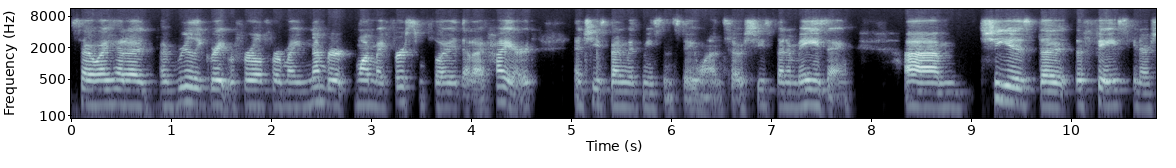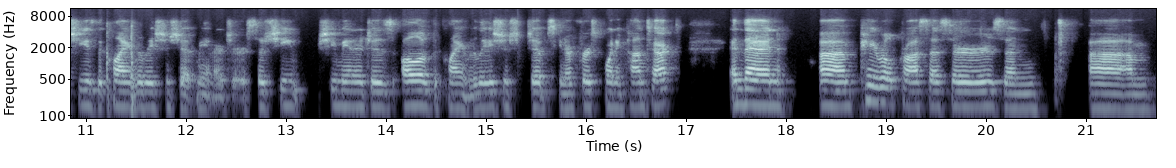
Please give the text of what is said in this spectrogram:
So I had a, a really great referral for my number one, my first employee that I hired, and she's been with me since day one. So she's been amazing um, she is the the face you know she is the client relationship manager. So she she manages all of the client relationships you know first point of contact. And then um, payroll processors and um,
